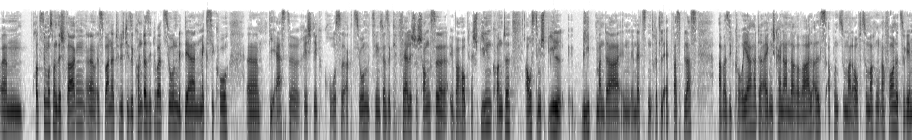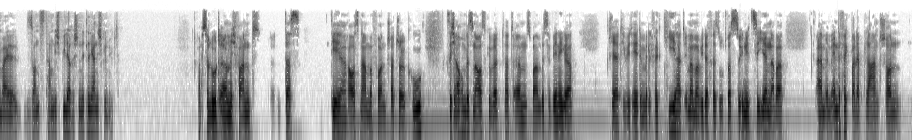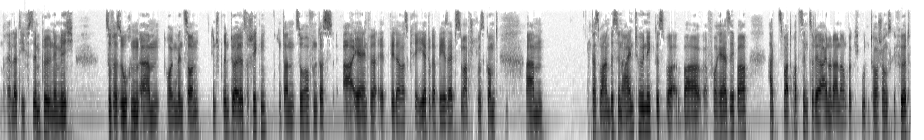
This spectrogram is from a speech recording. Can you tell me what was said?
Ähm, trotzdem muss man sich fragen, äh, es war natürlich diese Kontersituation, mit der Mexiko äh, die erste richtig große Aktion beziehungsweise gefährliche Chance überhaupt erspielen konnte. Aus dem Spiel blieb man da im, im letzten Drittel etwas blass, aber Südkorea hatte eigentlich keine andere Wahl, als ab und zu mal aufzumachen und nach vorne zu gehen, weil sonst haben die spielerischen Mittel ja nicht genügt. Absolut. Ähm, ich fand, dass die Herausnahme von Chachol Ku sich auch ein bisschen ausgewirkt hat. Ähm, es war ein bisschen weniger Kreativität im Mittelfeld. Key hat immer mal wieder versucht, was zu initiieren, aber ähm, im Endeffekt war der Plan schon relativ simpel, nämlich zu versuchen, ähm, Heung-Min Son in Sprintduelle zu schicken und dann zu hoffen, dass A, er entweder, entweder was kreiert oder B, selbst zum Abschluss kommt. Ähm, das war ein bisschen eintönig, das war, war vorhersehbar, hat zwar trotzdem zu der ein oder anderen wirklich guten Torchance geführt,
